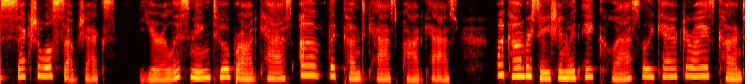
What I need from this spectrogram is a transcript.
Sexual subjects. You're listening to a broadcast of the Cuntcast podcast, a conversation with a classily characterized cunt,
